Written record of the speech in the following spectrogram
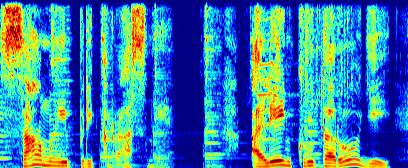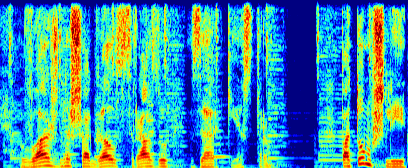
Самые прекрасные! Олень Круторогий важно шагал сразу за оркестром – Потом шли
